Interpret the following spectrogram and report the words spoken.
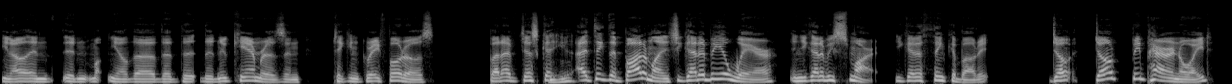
you know, and and you know the the the, the new cameras and taking great photos. But I've just got. Mhm. I think the bottom line is you got to be aware and you got to be smart. You got to think about it. Don't don't be paranoid.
